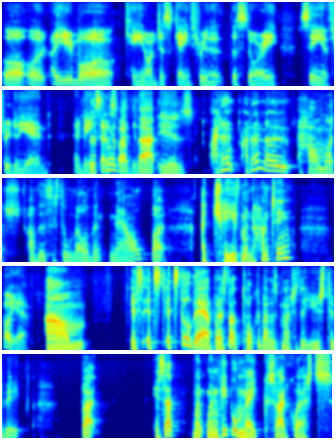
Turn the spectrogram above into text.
or or are you more keen on just getting through the the story, seeing it through to the end, and being the satisfied thing about with that it? is I don't I don't know how much of this is still relevant now, but achievement hunting, Oh yeah, um, it's it's it's still there, but it's not talked about as much as it used to be. But is that when when people make side quests,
